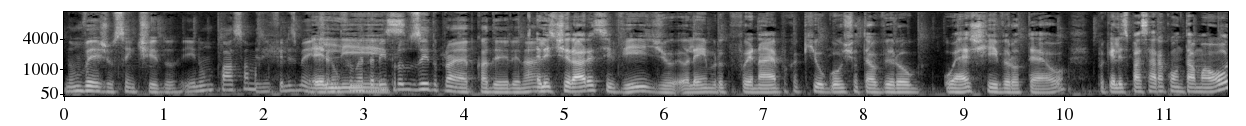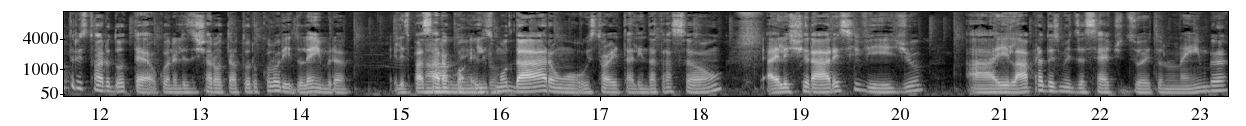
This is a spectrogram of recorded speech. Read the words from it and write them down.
Não vejo sentido. E não passa mais, infelizmente. Era um filme até bem Eles- produzido pra época dele, né? Eles tiraram esse vídeo, eu lembro que foi na época que o Ghost Hotel virou o Ash River Hotel, porque eles passaram a contar uma outra história do hotel, quando eles deixaram o hotel todo colorido, lembra? Eles passaram, Ah, a eles mudaram o storytelling da atração, aí eles tiraram esse vídeo, aí lá pra 2017, 18, eu não lembro,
